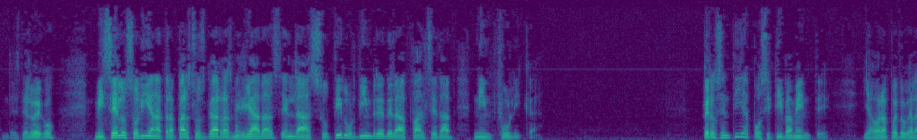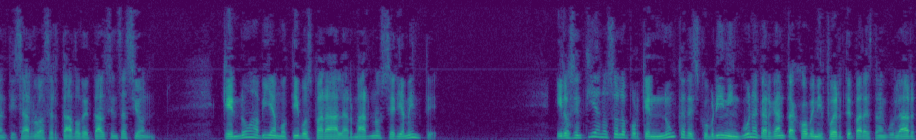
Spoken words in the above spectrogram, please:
Desde luego, mis celos solían atrapar sus garras melladas en la sutil urdimbre de la falsedad ninfúlica pero sentía positivamente, y ahora puedo garantizar lo acertado de tal sensación, que no había motivos para alarmarnos seriamente. Y lo sentía no solo porque nunca descubrí ninguna garganta joven y fuerte para estrangular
